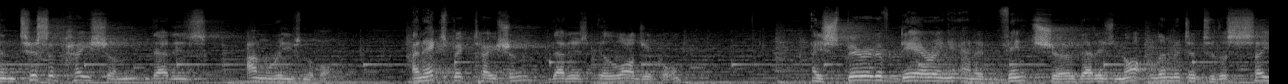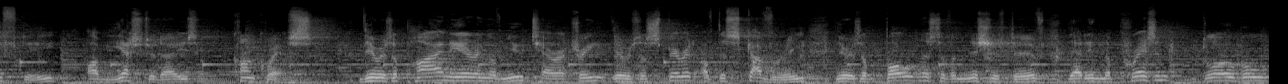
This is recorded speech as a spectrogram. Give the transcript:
anticipation that is unreasonable, an expectation that is illogical, a spirit of daring and adventure that is not limited to the safety of yesterday's conquests. There is a pioneering of new territory. There is a spirit of discovery. There is a boldness of initiative that in the present global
